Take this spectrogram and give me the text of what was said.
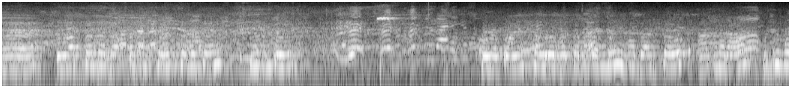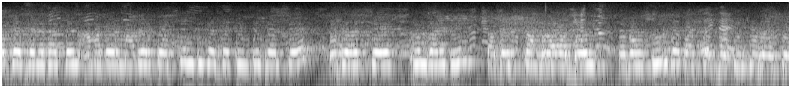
হ্যাঁ কিন্তু কোন পয়েন্ট সংগ্রহ করতে পারেননি হ্যাঁ দর্শক, আপনারা ইতিমধ্যে জেনে থাকবেন আমাদের মাঠের পশ্চিম দিকে যে টিমটি খেলছে ওটা হচ্ছে ফুলবাড়ি টিম, তাদের সংগ্রহ দুই এবং পূর্ব পাশে যে টিমটি রয়েছে,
